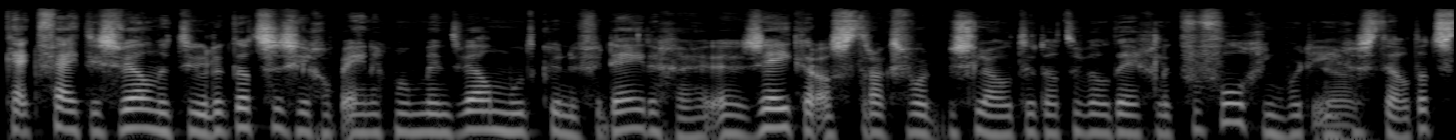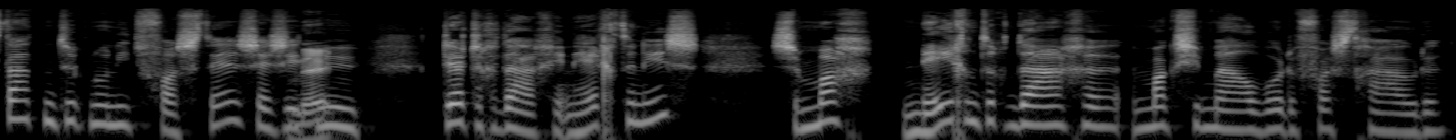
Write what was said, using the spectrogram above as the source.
Kijk, feit is wel natuurlijk dat ze zich op enig moment wel moet kunnen verdedigen. Eh, zeker als straks wordt besloten dat er wel degelijk vervolging wordt Ja. ingesteld. Dat staat natuurlijk nog niet vast. Hè? Zij zit Nee. nu 30 dagen in hechtenis. Ze mag 90 dagen maximaal worden vastgehouden.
